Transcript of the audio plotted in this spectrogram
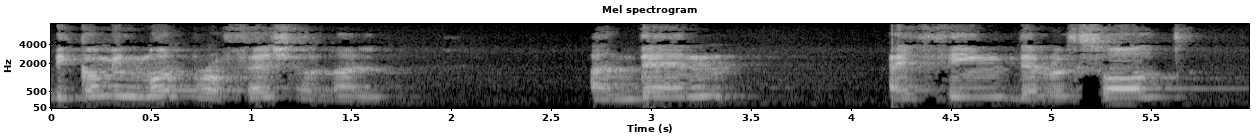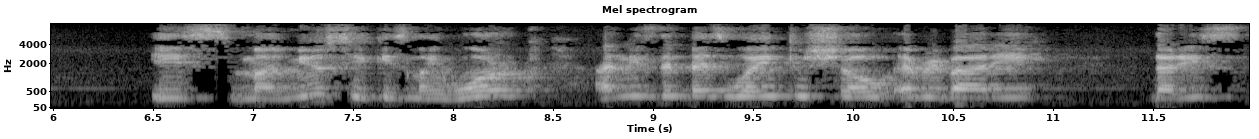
becoming more professional. And then I think the result is my music, is my work, and it's the best way to show everybody that is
